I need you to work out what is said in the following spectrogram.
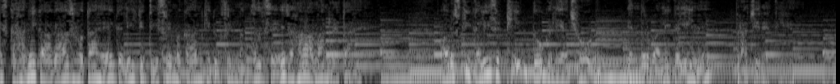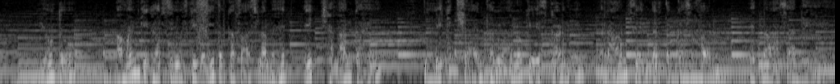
इस कहानी का आगाज़ होता है गली के तीसरे मकान की दूसरी मंजिल से, जहाँ अमन रहता है। और उसकी गली से ठीक दो गलियाँ छोड़ इंदर वाली गली में प्राची रहती है। यूँ तो अमन के घर से उसकी गली तक का फासला महज एक छलांग का है, लेकिन शायद भगवानों के इस गढ़ में राम से इंदर तक का सफ़र इतना आसान नहीं है।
